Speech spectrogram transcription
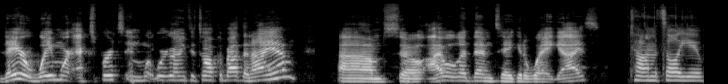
they are way more experts in what we're going to talk about than I am. Um, so I will let them take it away, guys. Tom, it's all you.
